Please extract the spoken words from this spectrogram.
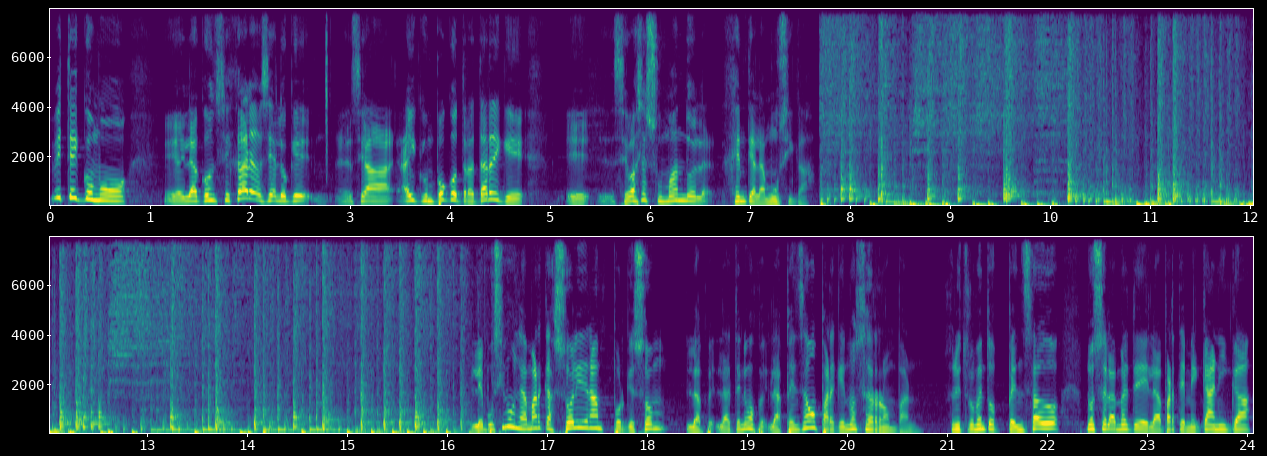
¿Viste? Como eh, el aconsejar, o sea, lo que, o sea, hay que un poco tratar de que eh, se vaya sumando gente a la música. Le pusimos la marca Solidram porque son tenemos, las pensamos para que no se rompan. Son instrumentos pensados no solamente de la parte mecánica,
